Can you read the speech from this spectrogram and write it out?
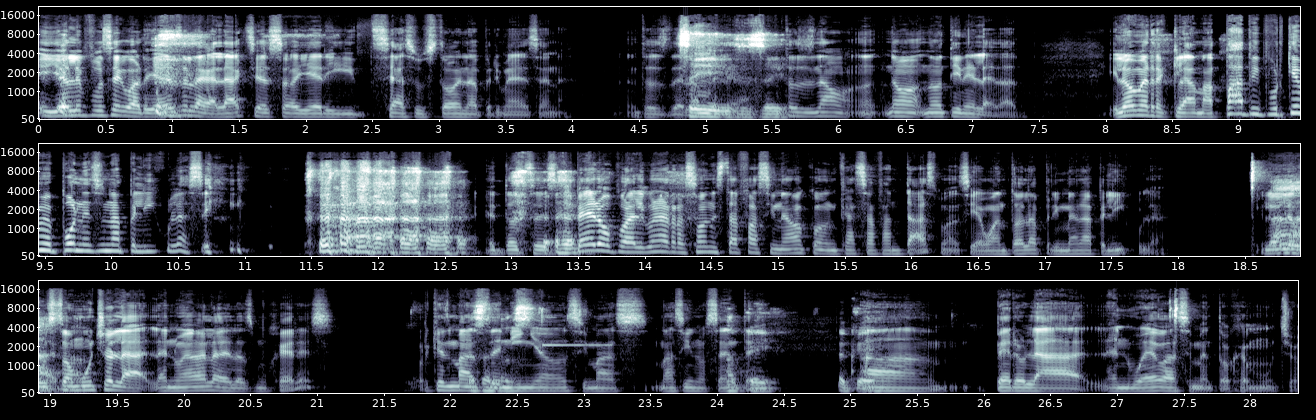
y yo le puse Guardianes de la Galaxia a Sawyer y se asustó en la primera escena. Entonces, sí, sí, sí. Entonces, no, no, no tiene la edad. Y luego me reclama, papi, ¿por qué me pones una película así? Entonces, pero por alguna razón está fascinado con Cazafantasmas y aguantó la primera película. Y luego le ah, gustó mucho la, la, nueva, la de las mujeres, porque es más de niños y más, más inocente. Pero la, la, nueva se me antoja mucho.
